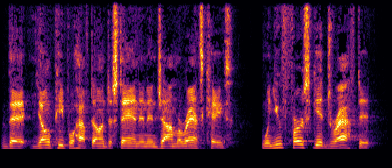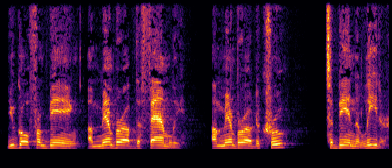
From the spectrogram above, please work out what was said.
that young people have to understand, and in Ja Morant's case, when you first get drafted, you go from being a member of the family, a member of the crew, to being the leader,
